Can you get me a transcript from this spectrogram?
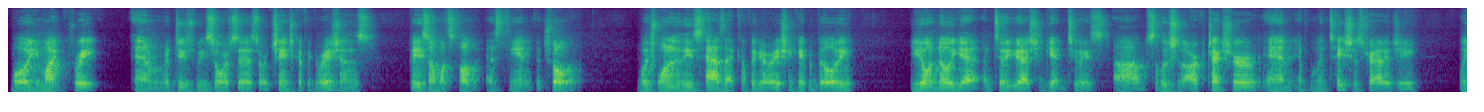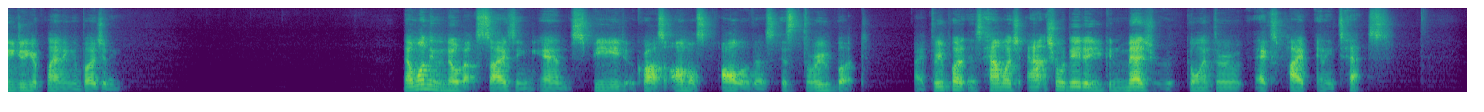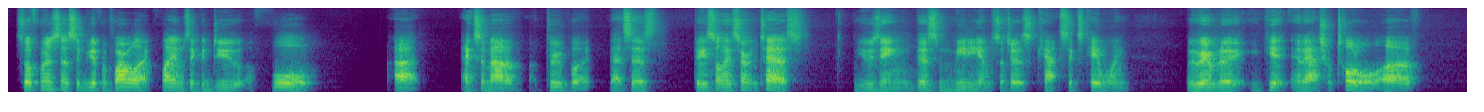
Well, you might create and reduce resources or change configurations based on what's called an SDN controller. Which one of these has that configuration capability? You don't know yet until you actually get into a um, solution architecture and implementation strategy when you do your planning and budgeting. Now, one thing to know about sizing and speed across almost all of this is throughput. Right? Throughput is how much actual data you can measure going through X pipe in a test. So, for instance, if you have a firewall that claims they can do a full uh, X amount of throughput, that says based on a certain test using this medium, such as Cat6 cabling, we were able to get an actual total of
